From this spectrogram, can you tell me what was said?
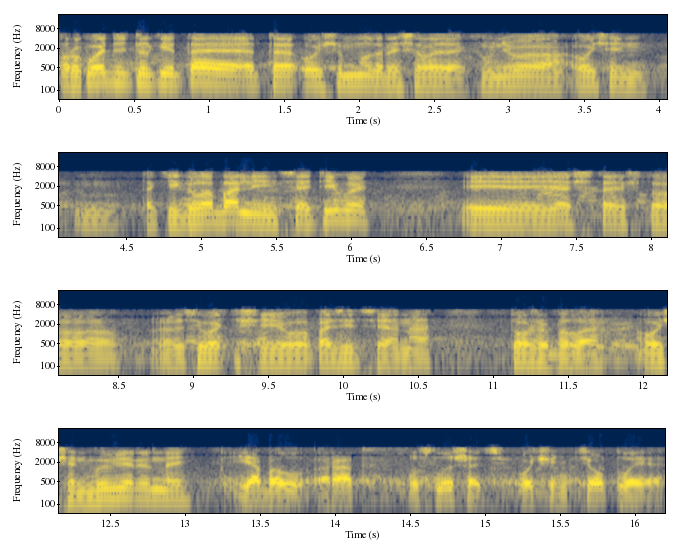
Руководитель Китая – это очень мудрый человек. У него очень такие глобальные инициативы. И я считаю, что э, сегодняшняя его позиция, она тоже была очень выверенной. Я был рад услышать очень теплые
